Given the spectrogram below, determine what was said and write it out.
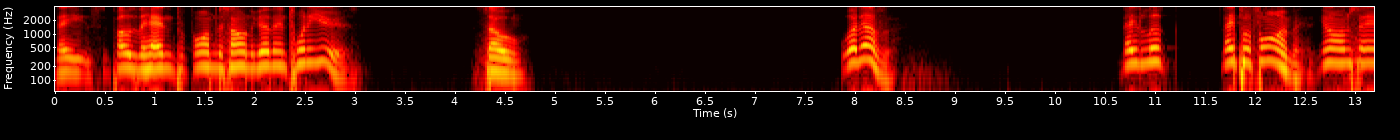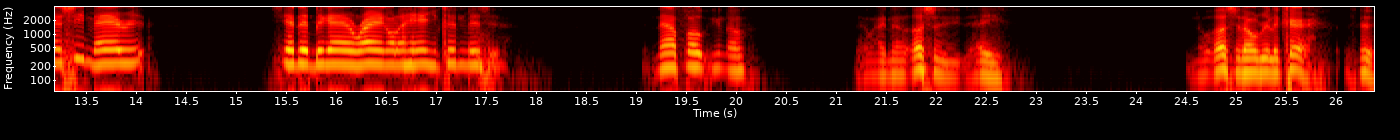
They supposedly hadn't performed the song together in 20 years. So, whatever. They look, they performing. You know what I'm saying? She married. She had that big ass ring on her hand. You couldn't miss it. Now, folk, you know, they're like, now Usher, hey, you know, Usher don't really care. he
